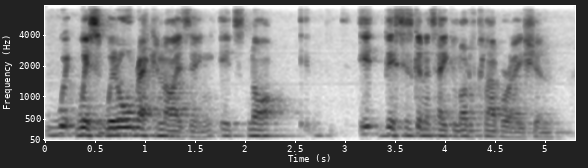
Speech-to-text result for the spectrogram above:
We're, we're all recognizing it's not, it, this is going to take a lot of collaboration,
